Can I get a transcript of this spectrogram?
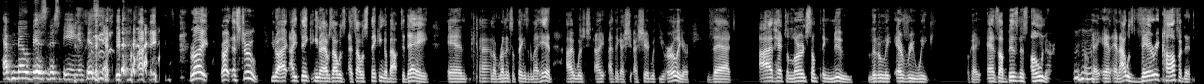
have no business being in business. right, right, right. That's true you know, I, I think, you know, as I was as I was thinking about today and kind of running some things into my head, I was I, I think I, sh- I shared with you earlier that I've had to learn something new literally every week. Okay, as a business owner. Mm-hmm. Okay, and and I was very confident,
